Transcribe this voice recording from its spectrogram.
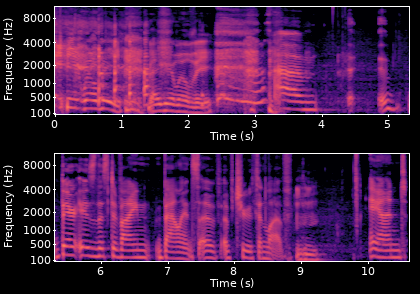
maybe it will be maybe it will be there is this divine balance of of truth and love. And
